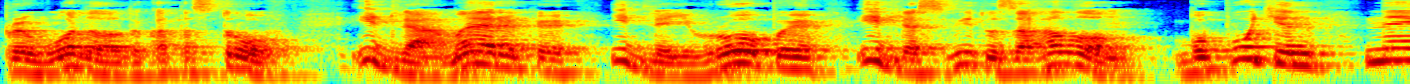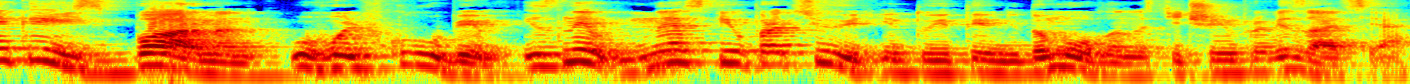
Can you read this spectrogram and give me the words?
приводила до катастроф і для Америки, і для Європи, і для світу загалом. Бо Путін не якийсь бармен у гольф-клубі, і з ним не співпрацюють інтуїтивні домовленості чи імпровізація.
